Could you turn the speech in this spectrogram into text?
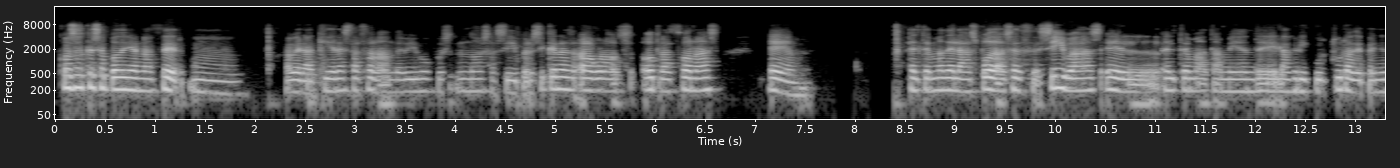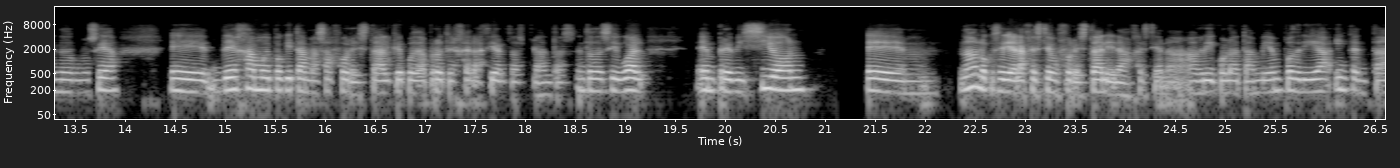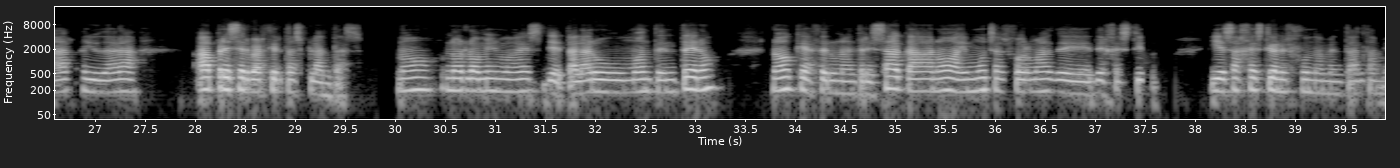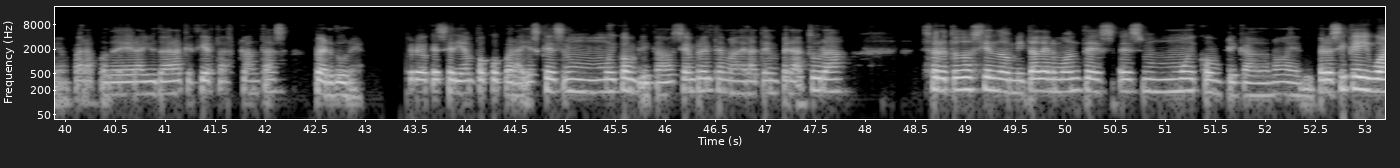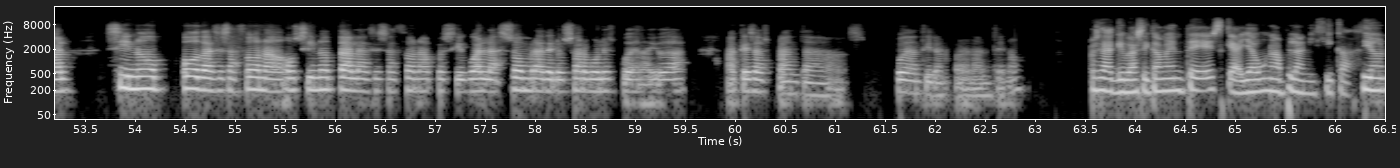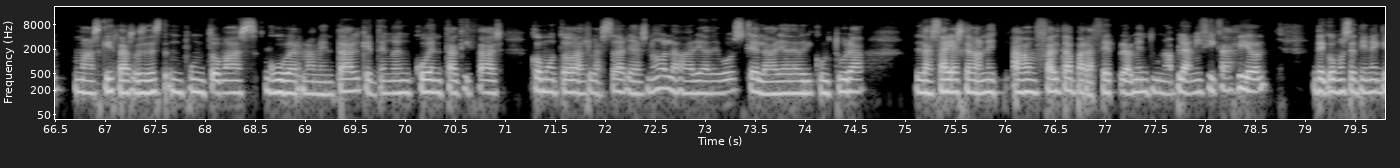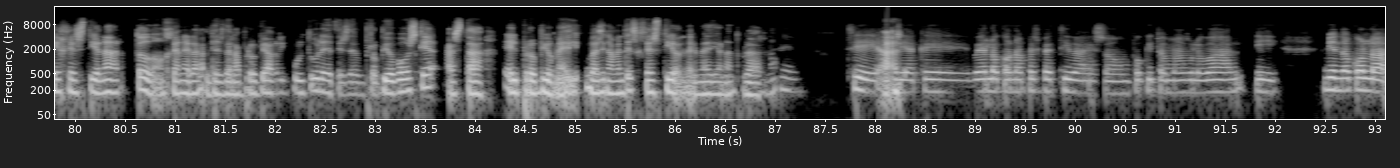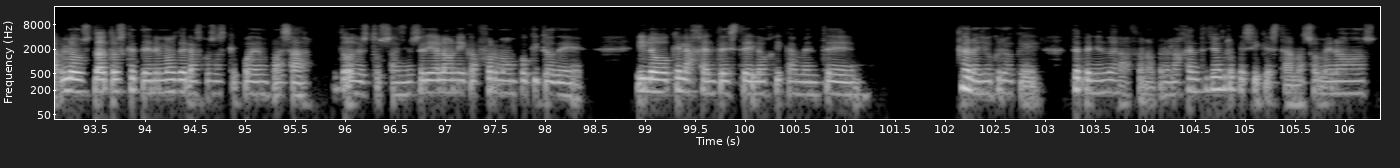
Cosas que se podrían hacer. Mm, a ver, aquí en esta zona donde vivo pues no es así, pero sí que en algunas otras zonas eh, el tema de las podas excesivas, el, tema también de la agricultura, dependiendo de cómo sea, eh, deja muy poquita masa forestal que pueda proteger a ciertas plantas. Entonces, igual, en previsión, em, ¿no? lo que sería la gestión forestal y la gestión agrícola también podría intentar ayudar a, preservar ciertas plantas. ¿no? no es lo mismo es talar un monte entero ¿no? que hacer una entresaca, ¿no? hay muchas formas de gestión y esa gestión es fundamental también para poder ayudar a que ciertas plantas perduren. creo que sería un poco por ahí. Es que es muy complicado. Siempre el tema de la temperatura, sobre todo siendo mitad del monte, es, muy complicado, ¿no? pero sí que igual, si no podas esa zona o si no talas esa zona, pues igual la sombra de los árboles pueden ayudar a que esas plantas puedan tirar para adelante, ¿no? O sea que básicamente es que haya una planificación, más quizás desde este, un punto más gubernamental, que tenga en cuenta quizás como todas las áreas, ¿no? La área de bosque, la área de agricultura, las áreas que hagan, hagan falta para hacer realmente una planificación de cómo se tiene que gestionar todo en general, desde la propia agricultura y desde el propio bosque hasta el propio medio. Básicamente es gestión del medio natural, ¿no? Sí, sí habría que verlo con una perspectiva eso, un poquito más global y viendo con los datos que tenemos de las cosas que pueden pasar todos estos años. Sería la única forma un poquito de... Y luego que la gente esté lógicamente... Bueno, yo creo que dependiendo de la zona, pero la gente yo creo que sí que está más o menos,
